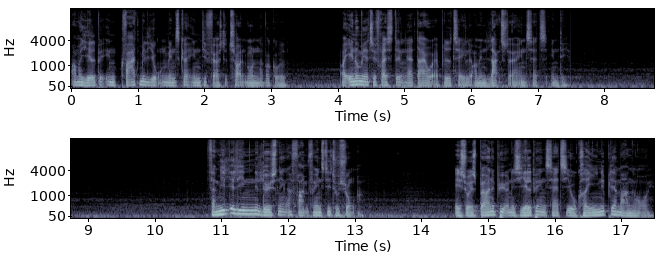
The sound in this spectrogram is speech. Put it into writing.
om at hjælpe en kvart million mennesker inden de første 12 måneder var gået. Og endnu mere tilfredsstillende, at der jo er blevet tale om en langt større indsats end det. Familielignende løsninger frem for institutioner. SOS Børnebyernes hjælpeindsats i Ukraine bliver mangeårig.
